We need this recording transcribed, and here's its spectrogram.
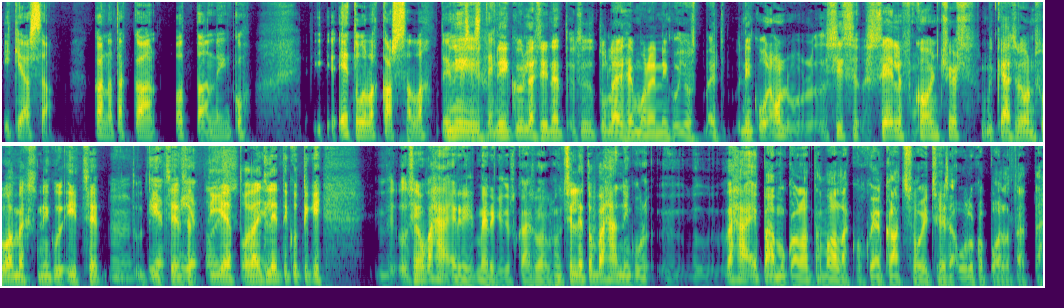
Ikeassa kannatakaan ottaa niin kuin etuilla kassalla tyyppisesti. Niin, niin kyllä siinä t- tulee semmoinen niin kuin just, että niin kuin on siis self-conscious, mikä se on suomeksi niin kuin itse, Mm, mm, tiet- itsensä tietois, tieto. Tai niin. teki, se on vähän eri merkitys kai suomeksi, mutta silleen, että on vähän niin kuin, vähän epämukavalla tavalla koko ajan katsoo itseensä ulkopuolelta, että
